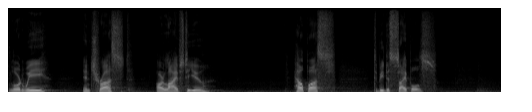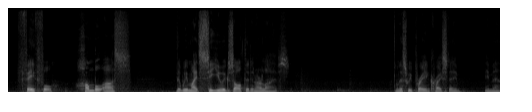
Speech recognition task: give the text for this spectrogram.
Lord, we entrust our lives to you. Help us to be disciples, faithful, humble us, that we might see you exalted in our lives. And this we pray in Christ's name. Amen.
